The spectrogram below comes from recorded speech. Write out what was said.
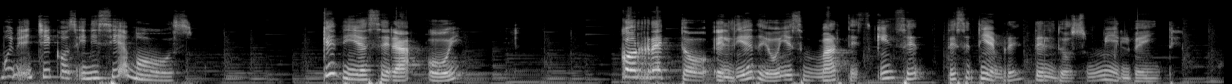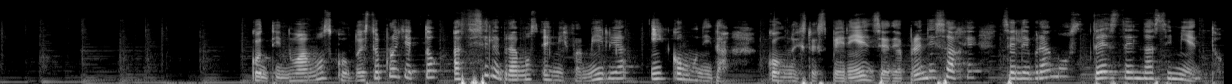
Muy bien chicos, iniciemos. ¿Qué día será hoy? Correcto, el día de hoy es martes 15 de septiembre del 2020. Continuamos con nuestro proyecto Así celebramos en mi familia y comunidad. Con nuestra experiencia de aprendizaje celebramos desde el nacimiento.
